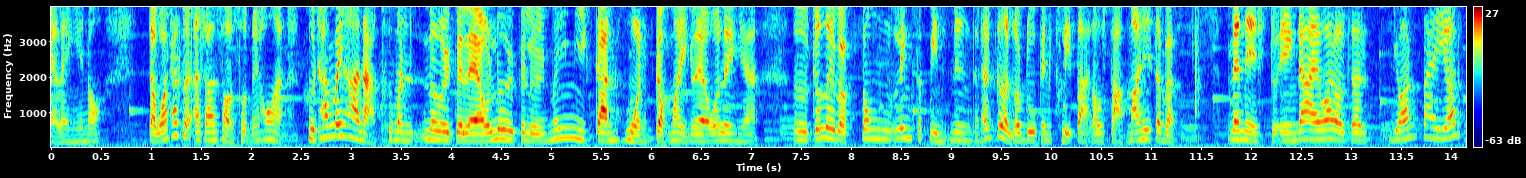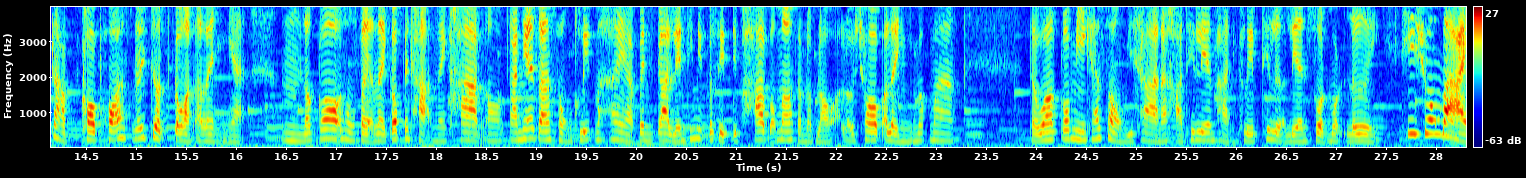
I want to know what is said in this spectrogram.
อะไรอย่างเงี้ยเนาะ แต่ว่าถ้าเกิดอาจารย์สอนสดในห้องอะคือถ้าไม่ทันอะคือมันเลยไปแล้วเลยไปเลย ไม่มีการหวนกลับมาอีกแล้วอะไรเงี้ยเออก็เลยแบบต้องเร่งสปีดหนึ่งแต่ถ้าเกิดเราดูเป็นคลิปอะเราสามารถที่จะแบบ manage ตัวเองได้ว่าเราจะย้อนไปย้อนกลับขอพอสไว้จดก่อนอะไรอย่างเงี้ยอืมแล้วก็สงสัยอะไรก็ไปถามในคาบเนาะการที่อาจารย์ส่งคลิปมาให้อะเป็นการเรียนที่มีประสิทธิภาพมากๆสำหรับเราอะเราชอบอะไรอย่างงี้มากๆ แต่ว่าก็มีแค่ 2 วิชานะคะ ที่เรียนผ่านคลิปที่เหลือเรียนสดหมดเลย ที่ช่วงบ่าย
